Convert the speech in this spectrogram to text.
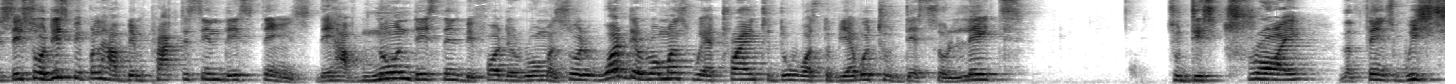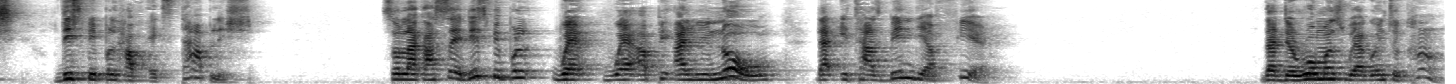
You see, so these people have been practicing these things. They have known these things before the Romans. So what the Romans were trying to do was to be able to desolate, to destroy the things which these people have established. So like I said, these people were, were, and you know, that it has been their fear that the Romans were going to come.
